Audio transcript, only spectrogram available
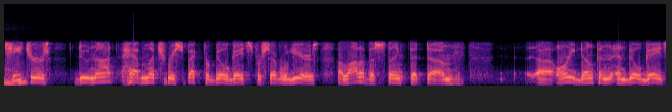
Mm-hmm. Teachers do not have much respect for Bill Gates for several years. A lot of us think that um, uh, Arne Duncan and Bill Gates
